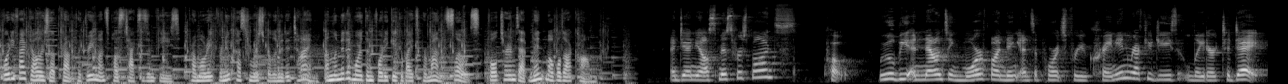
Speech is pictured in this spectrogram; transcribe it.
$45 upfront for three months plus taxes and fees. Promote for new customers for limited time. Unlimited more than 40 gigabytes per month. Slows. Full terms at mintmobile.com. And Danielle Smith's response? Quote, We will be announcing more funding and supports for Ukrainian refugees later today.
